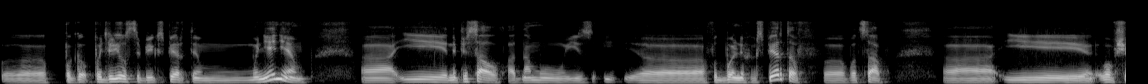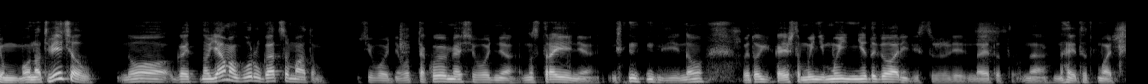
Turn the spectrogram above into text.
э, поделился бы экспертным мнением а, и написал одному из э, футбольных экспертов э, WhatsApp, э, и, в общем, он ответил, но говорит, но я могу ругаться матом сегодня. Вот такое у меня сегодня настроение. Но в итоге, конечно, мы не, мы не договорились, к сожалению, на этот, на, на этот матч.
